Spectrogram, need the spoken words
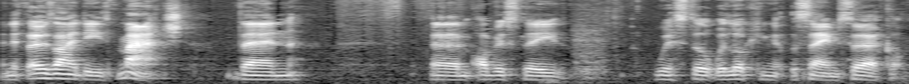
And if those IDs match, then um, obviously we're still we're looking at the same circle.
